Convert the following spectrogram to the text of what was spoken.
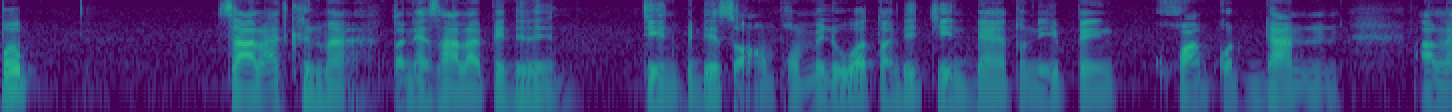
ปุ๊บสหรัฐขึ้นมา ตอนนี้สหรัฐเป็นที่หนึ่งจีนเป็นที่สองผมไม่รู้ว่าตอนที่จีนแบนตัวนี้เป็นความกดดัน อะไร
